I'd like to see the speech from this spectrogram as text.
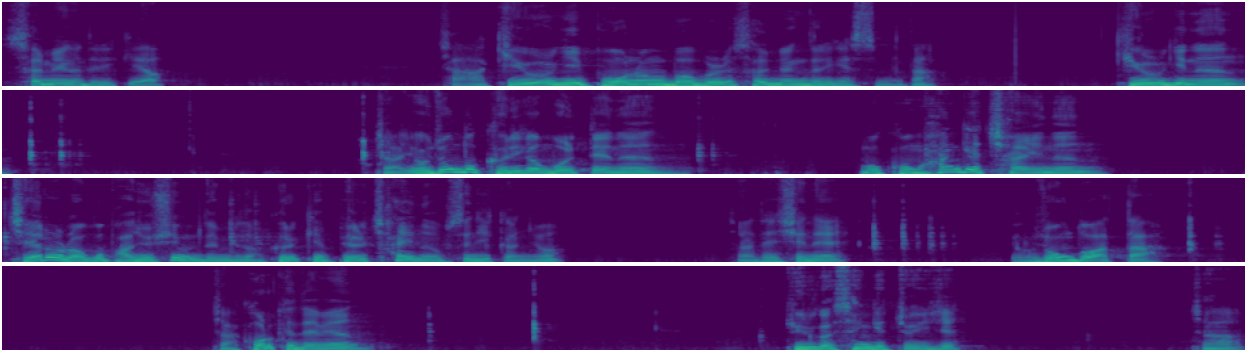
설명을 드릴게요. 자, 기울기 보는 법을 설명드리겠습니다. 기울기는 자, 요 정도 거리가 멀 때는 뭐 공 한 개 차이는 제로라고 봐주시면 됩니다. 그렇게 별 차이는 없으니까요. 자, 대신에 요 정도 왔다. 자, 그렇게 되면 기울기가 생겼죠, 이제? 자,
